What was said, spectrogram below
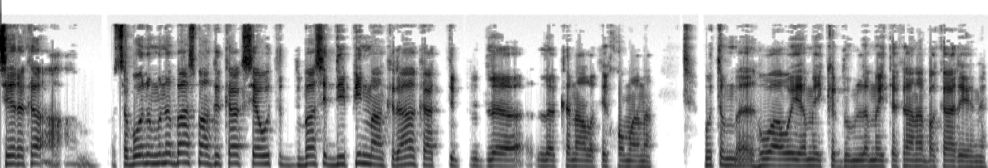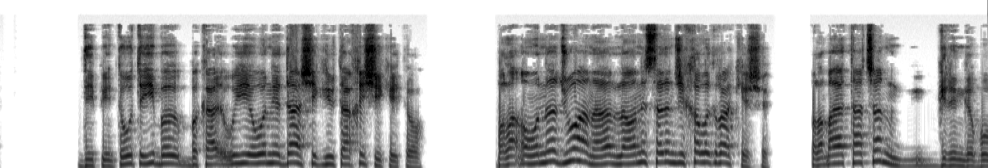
سێرەکە سە بۆ نمونە باسمان کرد کاکسیاوت باسی دیپینمان کرا کات لە کەناڵەکەی خۆمانە وتم هواوەی ئەمەی کردوم لە مەیتەکانە بەکارێنێ دیپین تۆتە هی بەکارەوەی ئەوە نێ داشێکی و تاقیشی کەیتەوە بەڵام ئەوەنە جوانە لاوانێ سەرنجی خەڵک ڕاکێشێ بەڵام ئایا تا چەند گرنگە بۆ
